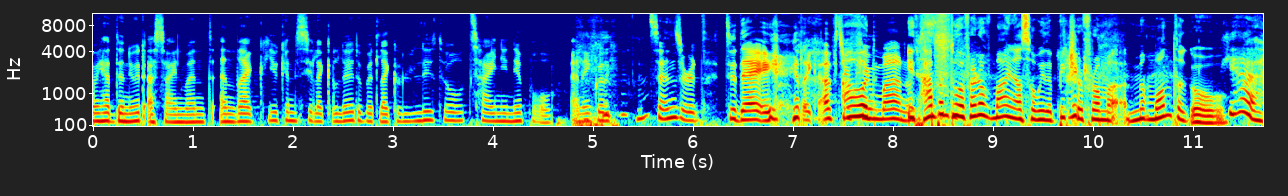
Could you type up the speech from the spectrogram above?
we had the nude assignment and like you can see like a little bit like a little tiny nipple and it got censored today like after Oh, a few months. It happened to a friend of mine also with a picture from a m- month ago. Yeah.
